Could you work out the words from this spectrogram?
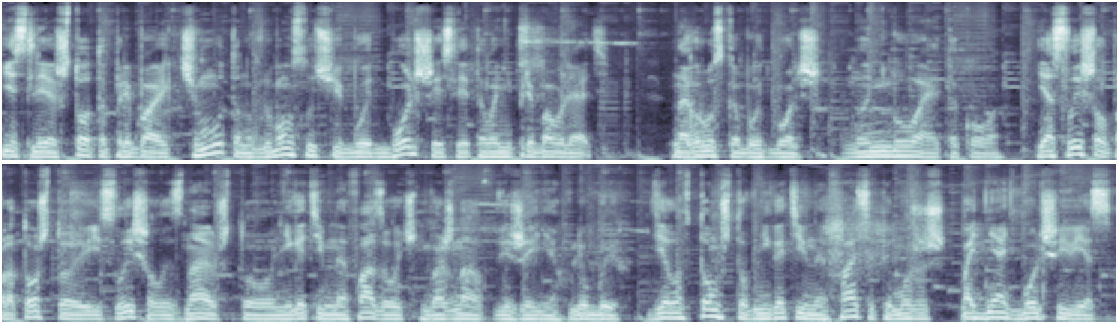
Если что-то прибавить к чему-то, но в любом случае будет больше, если этого не прибавлять. Нагрузка будет больше. Но не бывает такого. Я слышал про то, что и слышал, и знаю, что негативная фаза очень важна в движениях, в любых. Дело в том, что в негативной фазе ты можешь поднять больший вес,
